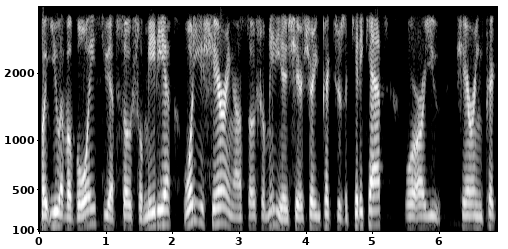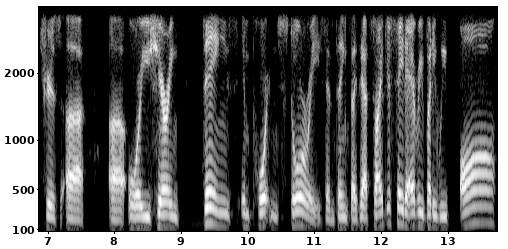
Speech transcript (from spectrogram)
But you have a voice. You have social media. What are you sharing on social media? Is you sharing pictures of kitty cats, or are you sharing pictures, uh, uh, or are you sharing things, important stories, and things like that? So I just say to everybody, we've all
